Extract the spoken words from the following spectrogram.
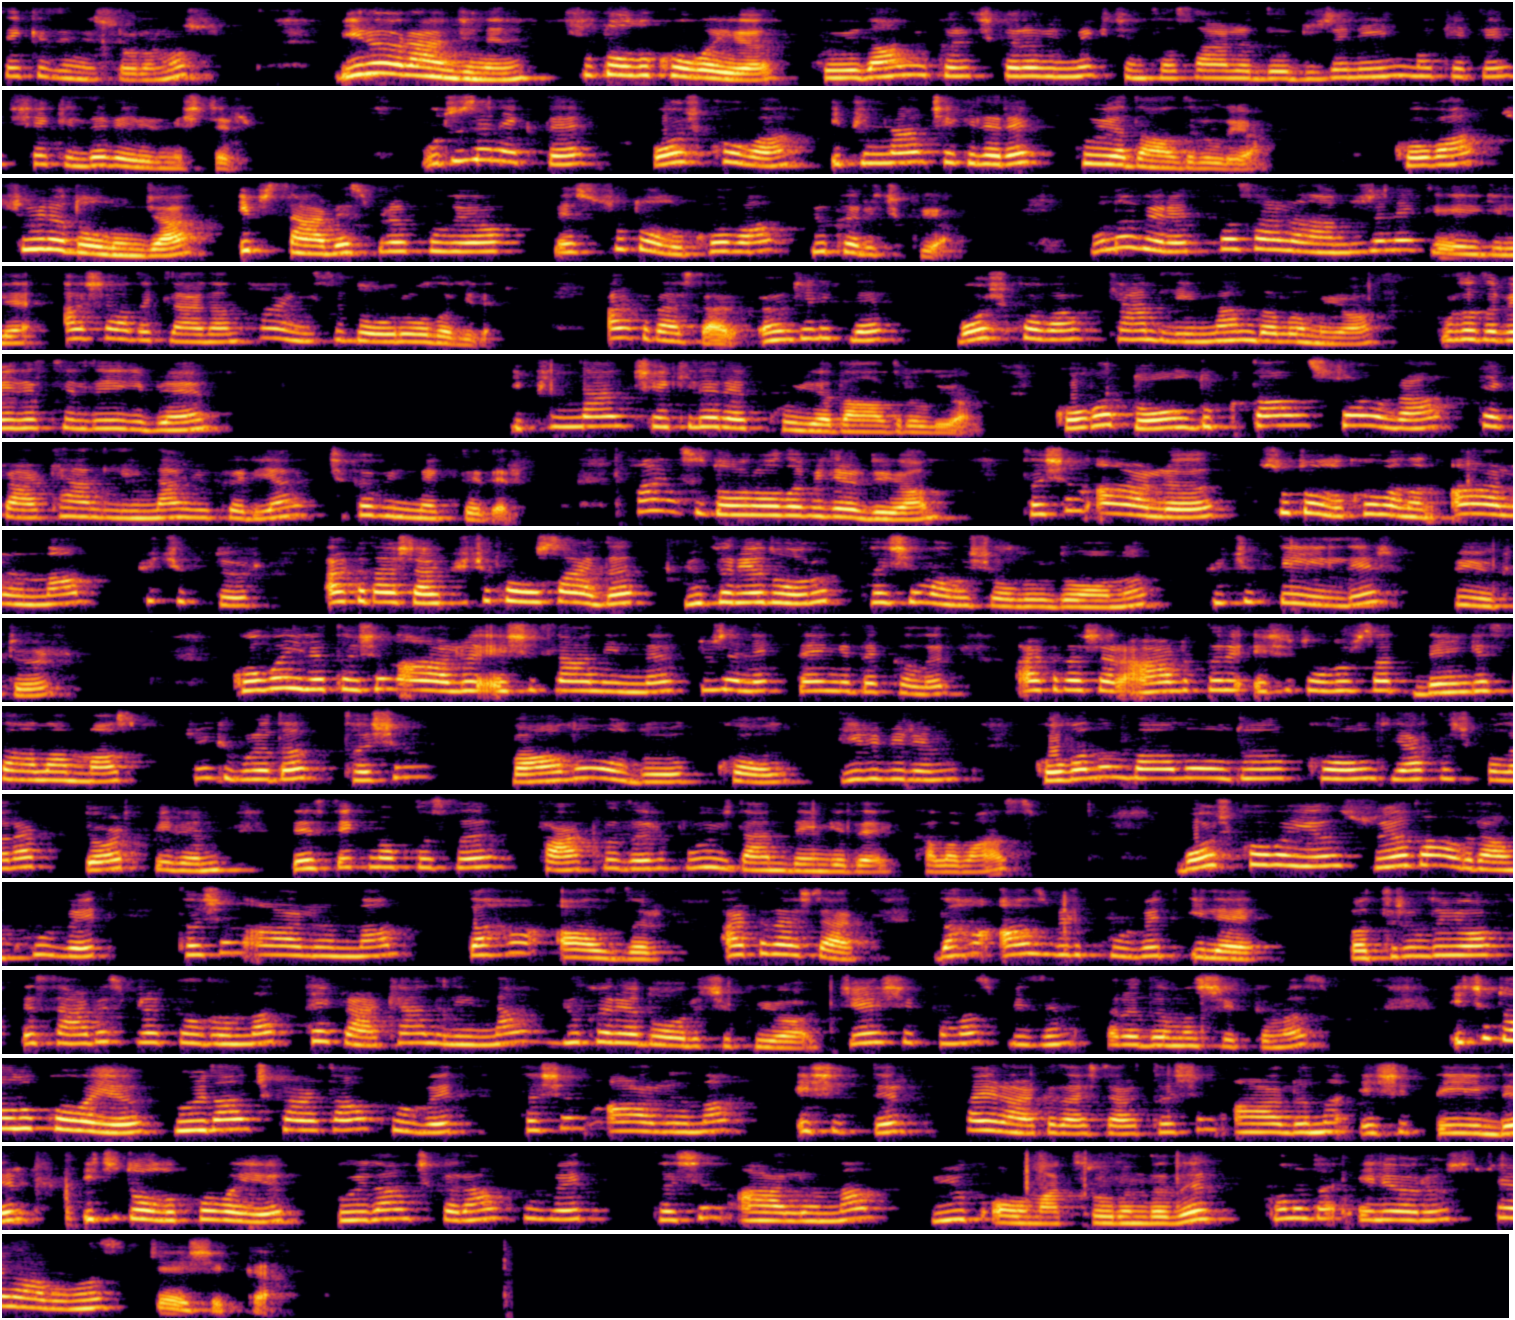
8. sorumuz. Bir öğrencinin su dolu kovayı kuyudan yukarı çıkarabilmek için tasarladığı düzeneğin maketi şekilde verilmiştir. Bu düzenekte boş kova ipinden çekilerek kuyuya daldırılıyor. Kova suyla dolunca ip serbest bırakılıyor ve su dolu kova yukarı çıkıyor. Buna göre tasarlanan düzenekle ilgili aşağıdakilerden hangisi doğru olabilir? Arkadaşlar öncelikle boş kova kendiliğinden dalamıyor. Burada da belirtildiği gibi ipinden çekilerek kuyuya daldırılıyor. Kova dolduktan sonra tekrar kendiliğinden yukarıya çıkabilmektedir. Hangisi doğru olabilir diyor. Taşın ağırlığı su dolu kovanın ağırlığından küçüktür. Arkadaşlar küçük olsaydı yukarıya doğru taşımamış olurdu onu. Küçük değildir, büyüktür. Kova ile taşın ağırlığı eşitlendiğinde düzenek dengede kalır. Arkadaşlar ağırlıkları eşit olursa denge sağlanmaz. Çünkü burada taşın bağlı olduğu kol bir birim, kovanın bağlı olduğu kol yaklaşık olarak 4 birim. Destek noktası farklıdır. Bu yüzden dengede kalamaz. Boş kovayı suya daldıran kuvvet taşın ağırlığından daha azdır. Arkadaşlar daha az bir kuvvet ile batırılıyor ve serbest bırakıldığında tekrar kendiliğinden yukarıya doğru çıkıyor. C şıkkımız bizim aradığımız şıkkımız. İçi dolu kovayı kuyudan çıkartan kuvvet taşın ağırlığına eşittir. Hayır arkadaşlar taşın ağırlığına eşit değildir. İçi dolu kovayı kuyudan çıkaran kuvvet taşın ağırlığından büyük olmak zorundadır. Bunu da eliyoruz. Cevabımız C şıkkı.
